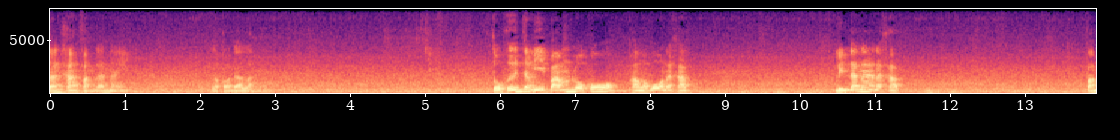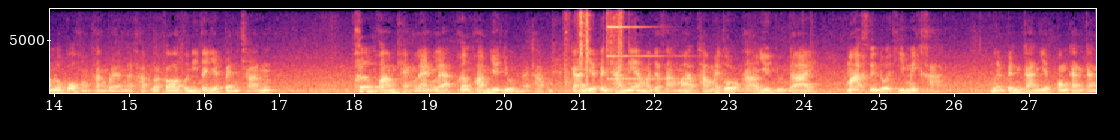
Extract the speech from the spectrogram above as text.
ด้านข้างฝั่งด้านใน แล้วก็ด้านหลัง ตัวพื้นจะมีปั๊มโลโก้พามาโบนะครับ ลิ้นด้านหน้านะครับปั๊มโลโก้ของทางแบรนด์นะครับ แล้วก็ตัวนี้จะเย็บเป็นชั้น เพิ่มความแข็งแรงและเพิ่มความยืดหยุ่นนะครับ การเย็บเป็นชั้นเนี่ยมันจะสามารถทำให้ตัวรองเท้ายืดหยุ่นได้มากขึ้นโดยที่ไม่ขาด เหมือนเป็นการเย็บป้องกันการ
